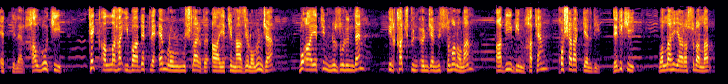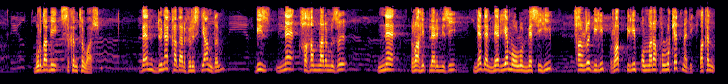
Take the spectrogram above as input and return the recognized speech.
ettiler. Halbuki tek Allah'a ibadetle emrolunmuşlardı ayeti nazil olunca. Bu ayetin nüzulünden birkaç gün önce Müslüman olan Adi bin Hatem koşarak geldi. Dedi ki vallahi ya Resulallah burada bir sıkıntı var. Ben düne kadar Hristiyandım. Biz ne hahamlarımızı ne rahiplerimizi ne de Meryem oğlu Mesih'i Tanrı bilip Rab bilip onlara kulluk etmedik. Bakın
